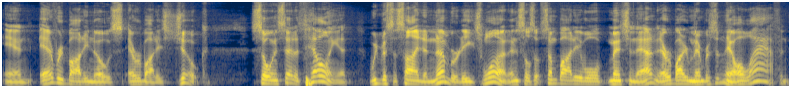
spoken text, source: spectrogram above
and everybody knows everybody's joke. So instead of telling it, we just assigned a number to each one. And so, so, somebody will mention that, and everybody remembers it, and they all laugh. And,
